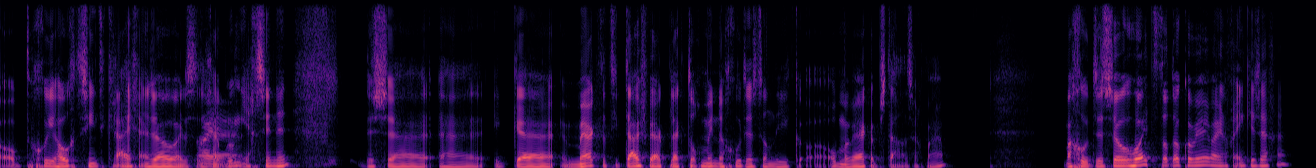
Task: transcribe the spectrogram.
op de goede hoogte zien te krijgen en zo. Dus daar Oh, ja, heb ik ook niet echt zin in. Dus eh, eh, ik eh, merk dat die thuiswerkplek toch minder goed is dan die ik op mijn werk heb staan, zeg maar. Maar goed, dus zo, hoe heet dat ook alweer? Wil je nog één keer zeggen?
